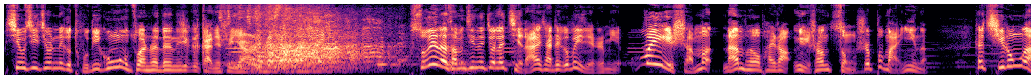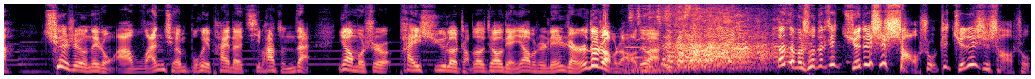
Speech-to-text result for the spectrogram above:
西游记》就是那个土地公公钻出来的那个感觉是一样的。所以呢，咱们今天就来解答一下这个未解之谜：为什么男朋友拍照女生总是不满意呢？这其中啊，确实有那种啊完全不会拍的奇葩存在，要么是拍虚了找不到焦点，要么是连人都找不着，对吧？那怎么说呢？这绝对是少数，这绝对是少数。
